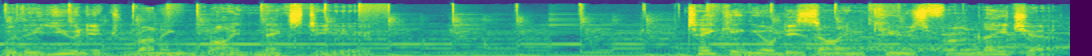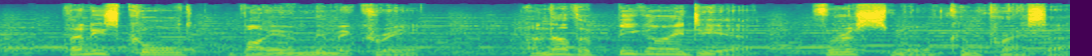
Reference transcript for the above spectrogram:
with a unit running right next to you. Taking your design cues from nature, that is called biomimicry, another big idea for a small compressor.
